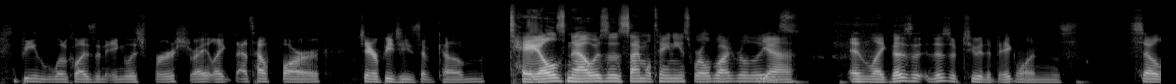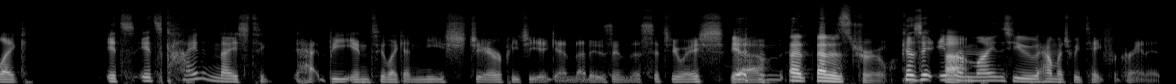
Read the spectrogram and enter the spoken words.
being localized in English first, right? Like that's how far JRPGs have come. Tales now is a simultaneous worldwide release. Yeah. And like those are, those are two of the big ones. So like it's it's kind of nice to ha- be into like a niche JRPG again that is in this situation. Yeah, that that is true. because it, it Um, reminds you how much we take for granted,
